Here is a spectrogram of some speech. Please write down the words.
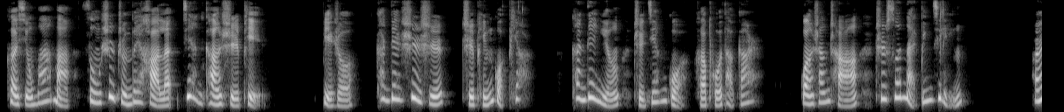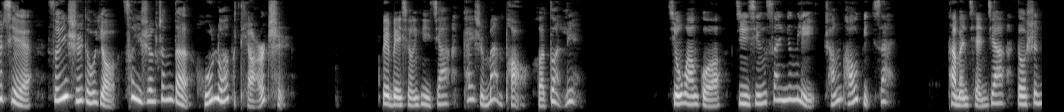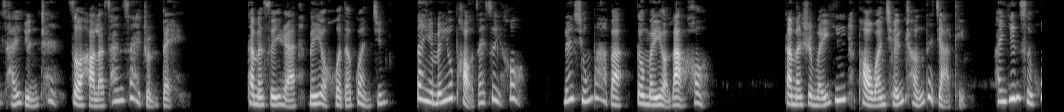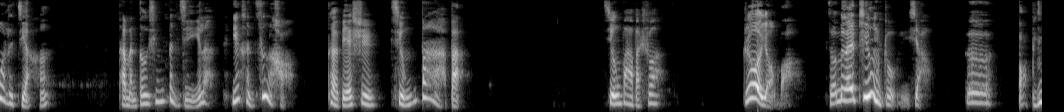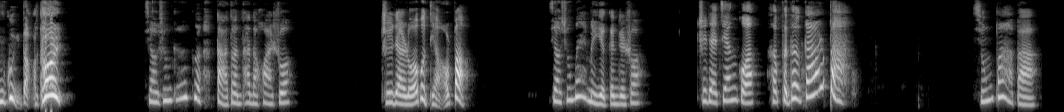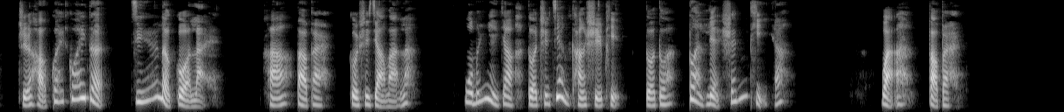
可熊妈妈总是准备好了健康食品，比如看电视时吃苹果片儿。看电影吃坚果和葡萄干儿，逛商场吃酸奶冰激凌，而且随时都有脆生生的胡萝卜条儿吃。贝贝熊一家开始慢跑和锻炼。熊王国举行三英里长跑比赛，他们全家都身材匀称，做好了参赛准备。他们虽然没有获得冠军。但也没有跑在最后，连熊爸爸都没有落后。他们是唯一跑完全程的家庭，还因此获了奖。他们都兴奋极了，也很自豪，特别是熊爸爸。熊爸爸说：“这样吧，咱们来庆祝一下。呃，把冰柜打开。”小熊哥哥打断他的话说。吃点萝卜条吧，小熊妹妹也跟着说：“吃点坚果和葡萄干吧。”熊爸爸只好乖乖的接了过来。好，宝贝儿，故事讲完了，我们也要多吃健康食品，多多锻炼身体呀。晚安，宝贝儿。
